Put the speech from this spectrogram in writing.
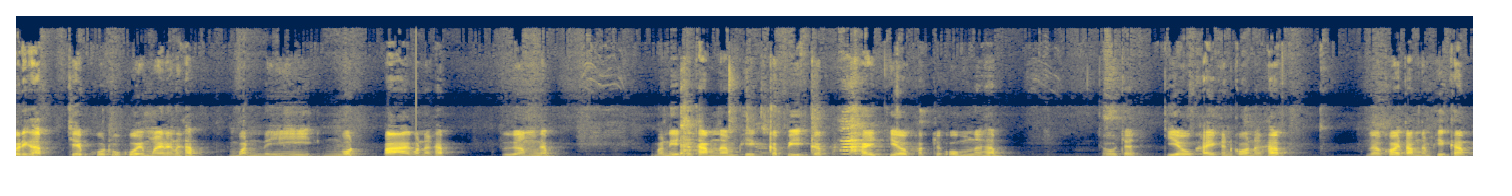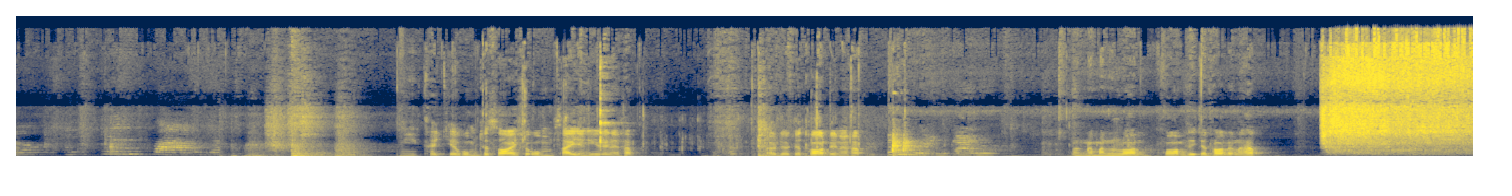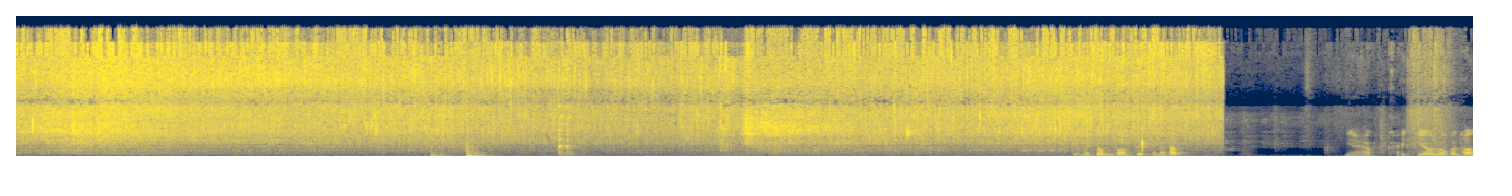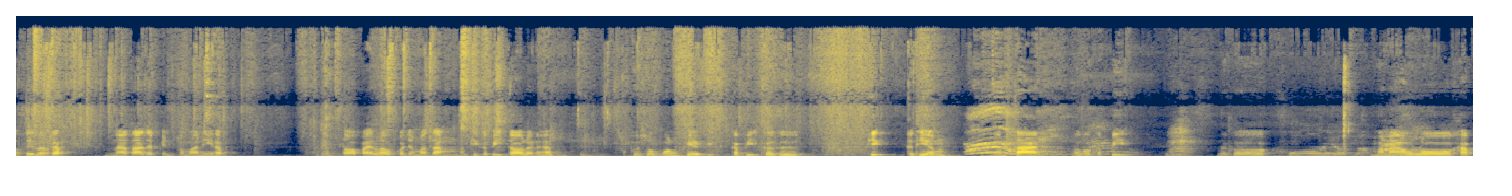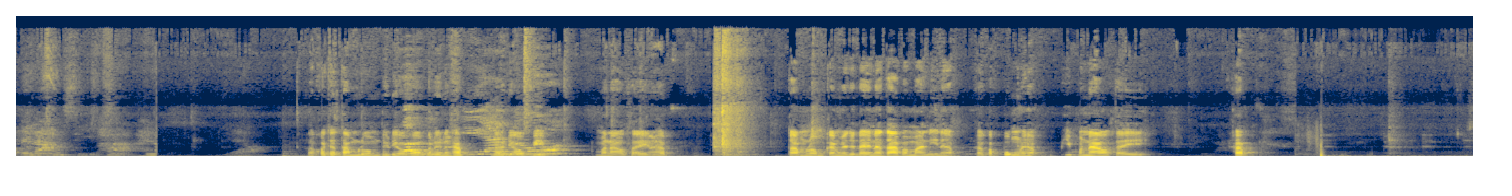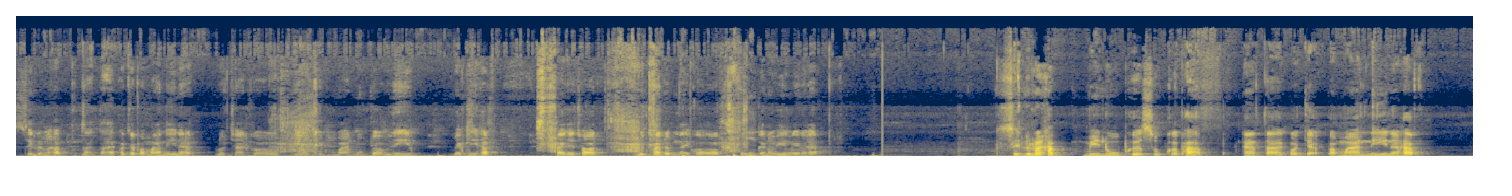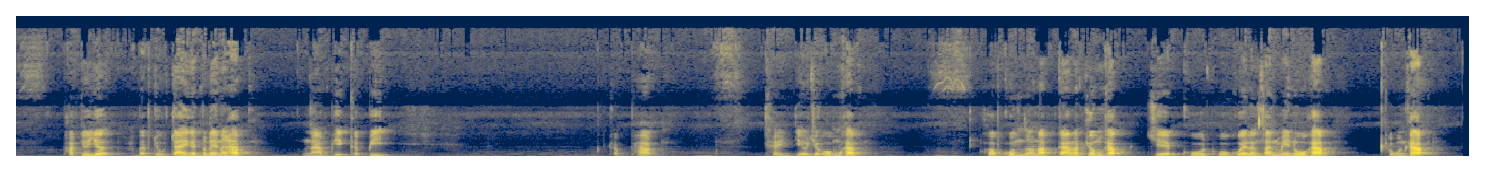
วัสดีครับ เชฟโคโทโคยมาแล้วนะครับ วันนี้งดปลาก่อนนะครับเอือมครับ วันนี้จะทำน้ำพริกกะปิกับไข่เจียวผักจะอมนะครับเราจะเจียวไข่กันก่อนนะครับ แล้วค่อยตำน้ำพริกครับนี่ไข่เจียวผมจะซอยชะอมใส่อย่างนี้เลยนะครับเราเดี๋ยวจะทอดเลยนะครับฝั่งน้ำมันร้อนพร้อมที่จะทอดแล้วนะครับ เดี๋ยวมาชมตอนเสร็จกันนะครับ นี่นะครับไข่เจียวเราก็ทอดเสร็จแล้วครับ หน้าตาจะเป็นประมาณนี้ครับ ต่อไปเราก็จะมาดำน้ำพริกกะปิต่อแล้วนะครับผสมของพริกกะปิก็คือพริกกระเทียมน้ำตาลแล้วก็กะปิ แล้วก็มะนาวรอครับเราก็จะตำรวมทีเดียวพร้อมกันเลยนะครับ แล้วเดี๋ยวบีบมะนาวใส่นะครับ ตำรวมกันก็จะได้หน้าตาประมาณนี้นะครับ แล้วก็ปรุงนะครับบีบมะนาวใส่ครับ เสร็จแล้วนะครับ หน้าตาก็จะประมาณนี้นะครับ รสชาติก็เปรี้ยวเค็มหวานผมชอบแบบนี้แบบนี้ครับใครจะชอบรสชาติแบบไหนก็ปรุงกันเอาเองเลยนะครับ เสร็จแล้วนะครับ เมนูเพื่อสุขภาพหน้าตาก็จะประมาณนี้นะครับ ผักเยอะๆแบบจุใจกันไปเลยนะครับ น้ำพริกกะปิ กับผัก ไข่เจียวชะอมครับ ขอบคุณสำหรับการรับชมครับ เชฟขวดหัวควยรังสรรค์เมนูครับ ขอบคุณครับ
